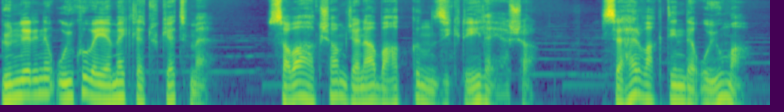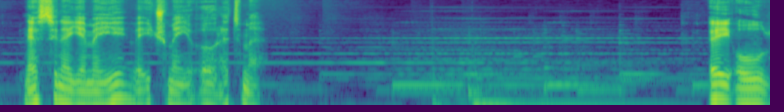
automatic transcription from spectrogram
Günlerini uyku ve yemekle tüketme.'' Sabah akşam Cenab-ı Hakk'ın zikriyle yaşa. Seher vaktinde uyuma, nefsine yemeği ve içmeyi öğretme. Ey oğul!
